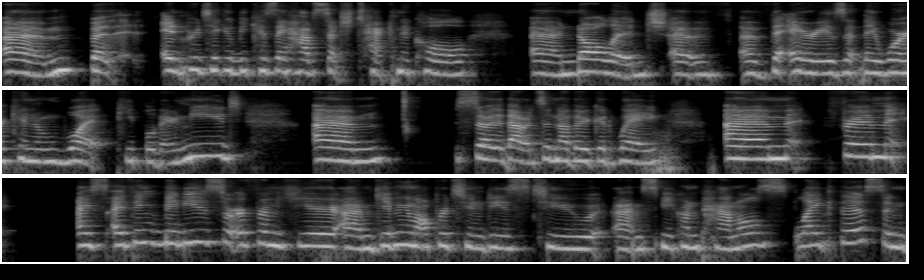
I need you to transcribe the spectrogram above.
um, but in particular because they have such technical uh, knowledge of, of the areas that they work in and what people there need. Um, so that that was another good way. Um, from I, I think maybe sort of from here, um, giving them opportunities to um, speak on panels like this and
